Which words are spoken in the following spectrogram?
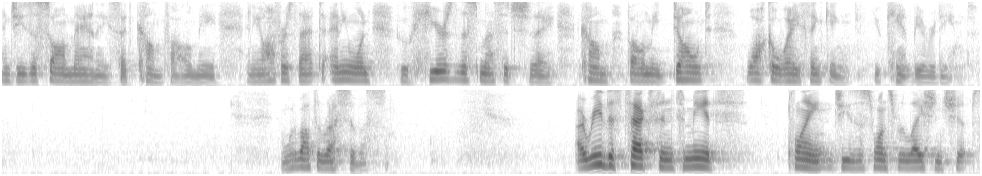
And Jesus saw a man and he said, Come, follow me. And he offers that to anyone who hears this message today. Come, follow me. Don't walk away thinking you can't be redeemed. And what about the rest of us? I read this text, and to me it's plain. Jesus wants relationships,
